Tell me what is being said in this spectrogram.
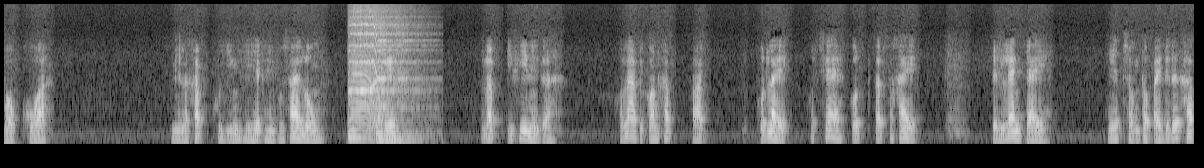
บอกขวมีแหละครับ ผู้หญิงที่เฮ็ดให้ผู้ชายหลงโอเคสำหรับอีพีนี้ก็ขอลาไปก่อนครับฝากกดไลค์ กดแชร์ กด Subscribe เป็นแรงใจเฮ็ดสองต่อไปเด้อครับ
